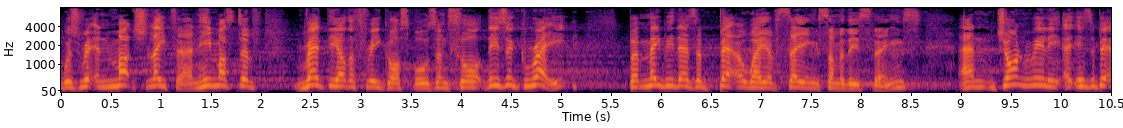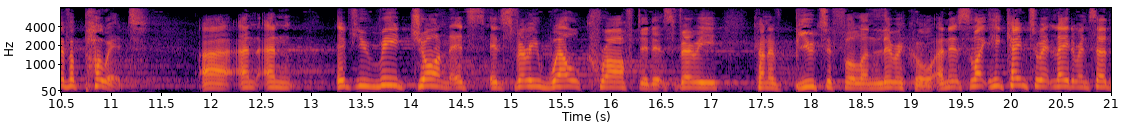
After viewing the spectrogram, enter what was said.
was written much later, and he must have read the other three Gospels and thought, these are great, but maybe there's a better way of saying some of these things. And John really is a bit of a poet. Uh, and, and if you read John, it's, it's very well crafted, it's very kind of beautiful and lyrical. And it's like he came to it later and said,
